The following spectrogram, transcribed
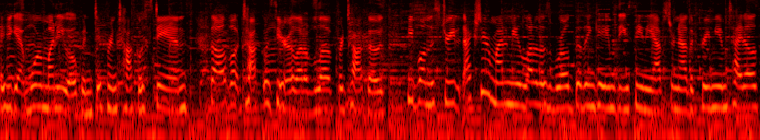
If you get more money, you open different taco stands. It's all about tacos here, a lot of love for tacos. People on the street, it actually reminded me a lot of those world building games that you see in the App Store now, the freemium titles.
